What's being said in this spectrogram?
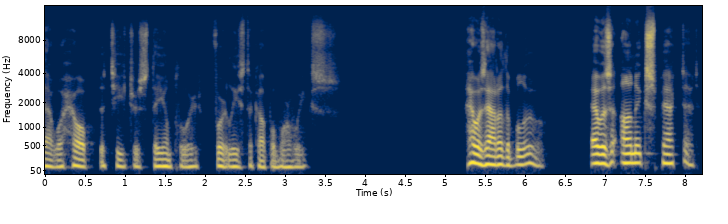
that will help the teachers stay employed for at least a couple more weeks. That was out of the blue. That was unexpected.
